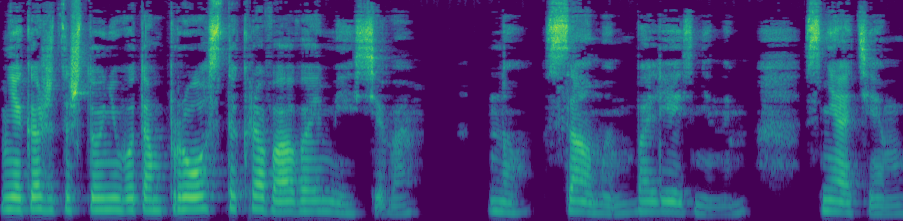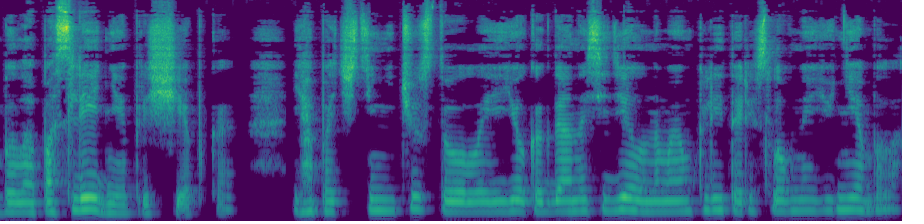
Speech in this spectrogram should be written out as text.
мне кажется, что у него там просто кровавое месиво. Но самым болезненным снятием была последняя прищепка. Я почти не чувствовала ее, когда она сидела на моем клиторе, словно ее не было.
